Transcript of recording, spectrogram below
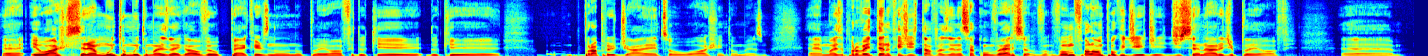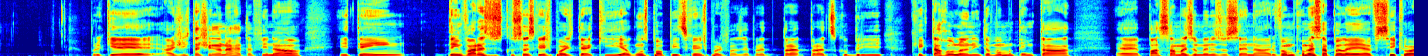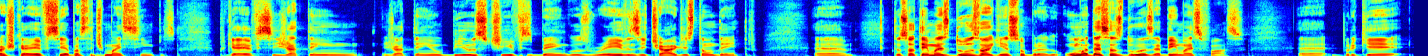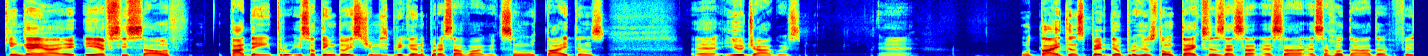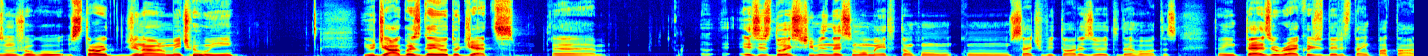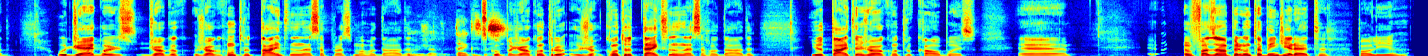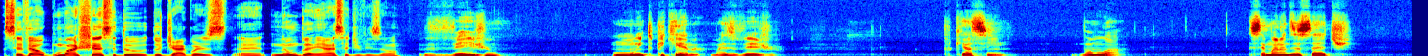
É, eu acho que seria muito, muito mais legal ver o Packers no, no playoff do que, do que o próprio Giants ou Washington mesmo. É, mas aproveitando que a gente está fazendo essa conversa, vamos falar um pouco de, de, de cenário de playoff. É, porque a gente está chegando na reta final e tem, tem várias discussões que a gente pode ter aqui, alguns palpites que a gente pode fazer para descobrir o que está rolando. Então vamos tentar é, passar mais ou menos o cenário. Vamos começar pela AFC, que eu acho que a AFC é bastante mais simples. Porque a AFC já tem, já tem o Bills, Chiefs, Bengals, Ravens e Chargers estão dentro. É, então só tem mais duas vaguinhas sobrando. Uma dessas duas é bem mais fácil. É, porque quem ganhar a AFC South tá dentro e só tem dois times brigando por essa vaga, que são o Titans é, e o Jaguars. É, o Titans perdeu para o Houston Texas essa, essa, essa rodada, fez um jogo extraordinariamente ruim. E o Jaguars ganhou do Jets. É, esses dois times nesse momento estão com, com sete vitórias e oito derrotas. Então, em tese, o recorde deles está empatado. O Jaguars joga, joga contra o Titans nessa próxima rodada. Não, joga o Texas. Desculpa, joga contra, jo- contra o Texans nessa rodada. E o Titans joga contra o Cowboys. É, eu vou fazer uma pergunta bem direta, Paulinho. Você vê alguma chance do, do Jaguars é, não ganhar essa divisão? Vejo muito pequena, mas vejo. Porque assim, vamos lá. Semana 17,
